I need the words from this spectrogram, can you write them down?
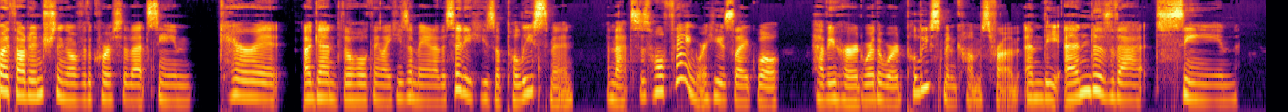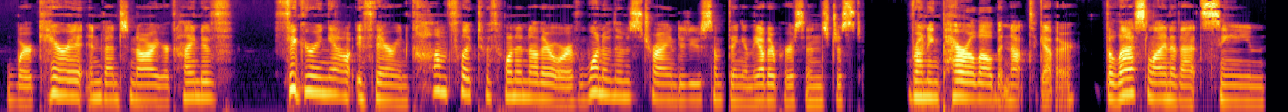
I thought interesting over the course of that scene, Carrot, again, the whole thing, like he's a man of the city, he's a policeman. And that's his whole thing, where he's like, well, have you heard where the word policeman comes from? And the end of that scene, where Carrot and Vetinari are kind of figuring out if they're in conflict with one another or if one of them's trying to do something and the other person's just running parallel but not together. The last line of that scene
